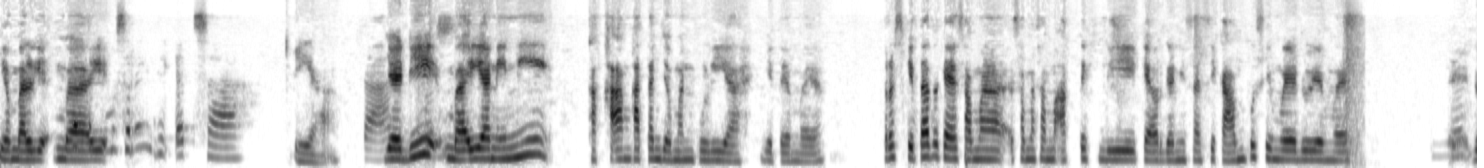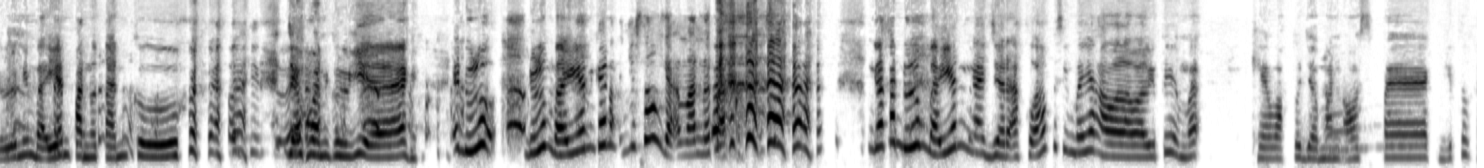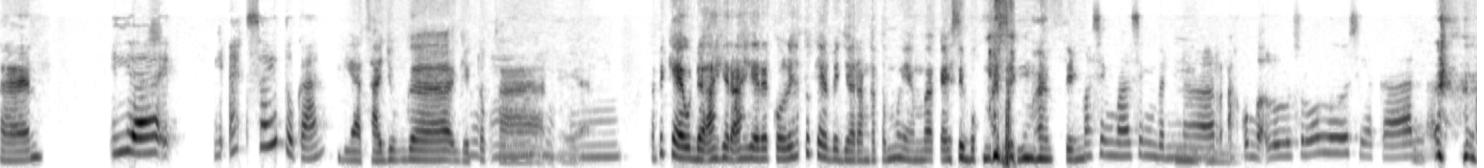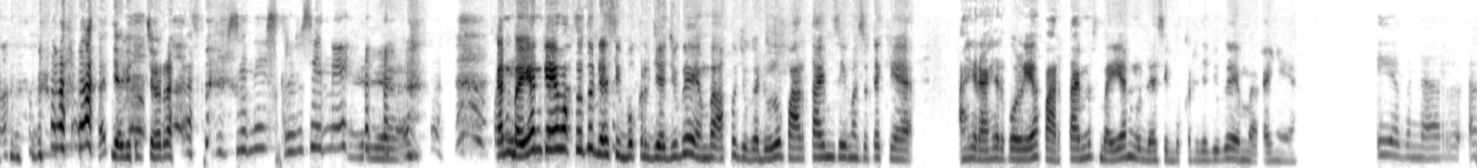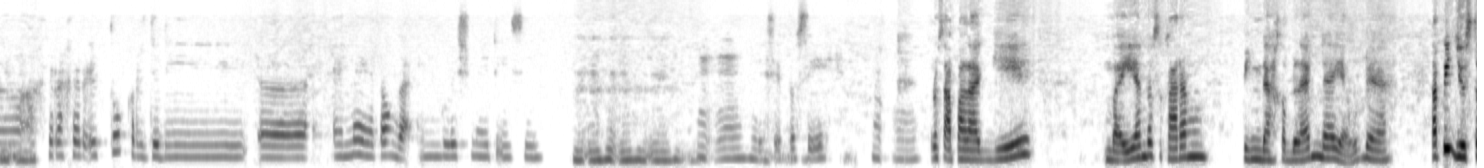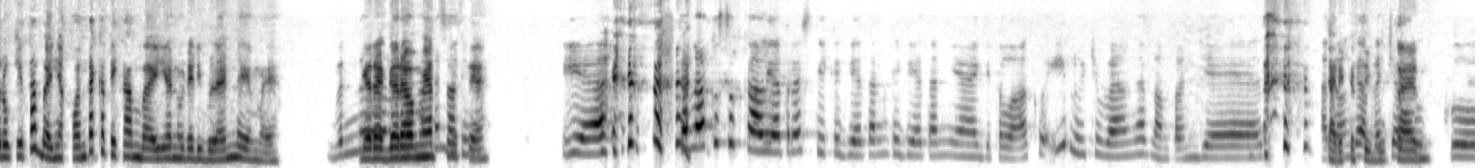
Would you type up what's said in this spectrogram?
ya Mbak Mbak ketemu sering di ETSA. iya. Kan? Jadi Terus- Mbak Ian ini kakak angkatan zaman kuliah gitu ya Mbak ya. Terus kita tuh kayak sama sama-sama aktif di kayak organisasi kampus ya Mbak ya dulu ya Mbak. ya. Iya. Eh, Dulu nih Mbak Ian panutanku Oh gitu. zaman kuliah. Eh dulu dulu Mbak Ian kan Nyesel nggak manut aku? enggak kan dulu Mbak Ian ngajar aku apa sih Mbak yang awal-awal itu ya Mbak? Kayak waktu zaman Oh. ospek gitu kan. iya, di ETSA itu kan? Lihat saya juga gitu Mm-mm, kan. Iya. mm-mm. Tapi kayak udah akhir-akhir kuliah tuh kayak udah jarang ketemu ya Mbak, kayak sibuk masing-masing. Masing-masing bener. Mm-mm. Aku nggak lulus-lulus ya kan. Jadi curhat. Skripsi nih, skripsi nih. Iya. Kan Mbak Ian kayak waktu itu udah sibuk kerja juga ya Mbak. Aku juga dulu part time sih, maksudnya kayak akhir-akhir kuliah part time terus Mbak Ian udah sibuk kerja juga ya Mbak kayaknya ya. Iya benar. Eh, Mm-mm. Akhir-akhir itu kerja di eh, ME, tau nggak? English Made Easy. Mm-mm, di situ sih. Mm-mm. Terus apalagi Mbak Ian tuh sekarang pindah ke Belanda ya udah. Tapi justru kita banyak kontak ketika Mbak Ian udah di Belanda ya Mbak ya. Bener. Gara-gara kan medsos jadinya- ya. Iya. Karena aku suka lihat Resti kegiatan-kegiatannya gitu loh. Aku ih lucu banget nonton jazz. Cari atau enggak baca kesibukan. buku,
